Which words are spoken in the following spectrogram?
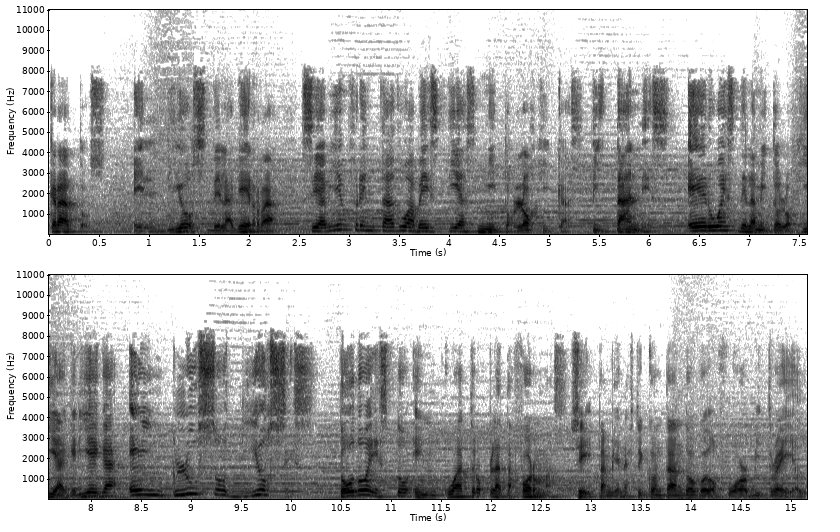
Kratos, el dios de la guerra, se había enfrentado a bestias mitológicas, titanes, héroes de la mitología griega e incluso dioses. Todo esto en cuatro plataformas. Sí, también estoy contando God of War Betrayal.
